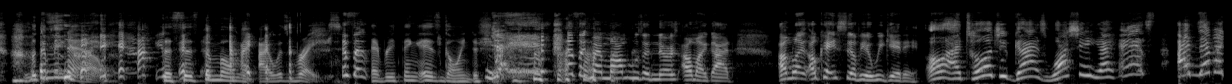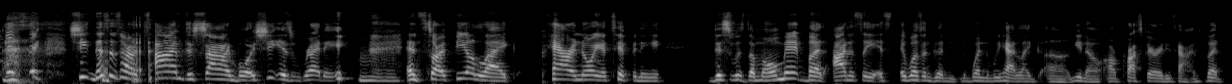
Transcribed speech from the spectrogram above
Look at me now. this is the moment. I was right. It's like, Everything is going to shit. Yeah. That's like my mom who's a nurse. Oh my God. I'm like, okay, Sylvia, we get it. Oh, I told you guys, washing your hands. I never get sick. She this is her time to shine, boy. She is ready. Mm-hmm. And so I feel like paranoia Tiffany this was the moment but honestly it's it wasn't good when we had like uh you know our prosperity times but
